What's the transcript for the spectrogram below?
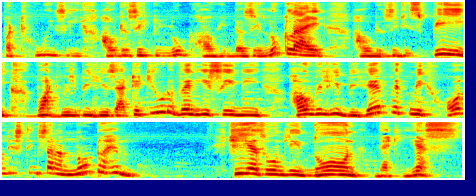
But who is he? How does it look? How he does he look like? How does he speak? What will be his attitude when he see me? How will he behave with me? All these things are unknown to him. He has only known that yes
